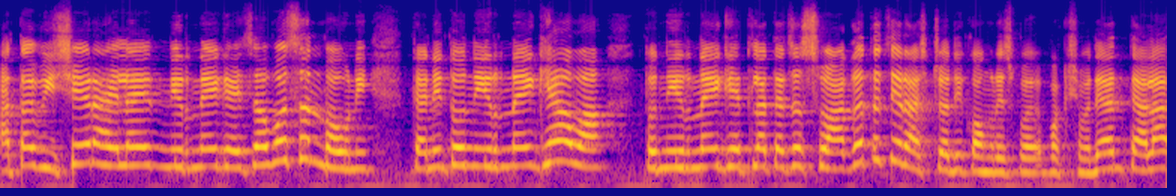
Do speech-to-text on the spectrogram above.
आता विषय राहिला आहे निर्णय घ्यायचा वसंत भाऊनी. त्यांनी तो निर्णय घ्यावा. तो निर्णय घेतला त्याचं स्वागतच आहे राष्ट्रवादी काँग्रेस प पक्षामध्ये. आणि त्याला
